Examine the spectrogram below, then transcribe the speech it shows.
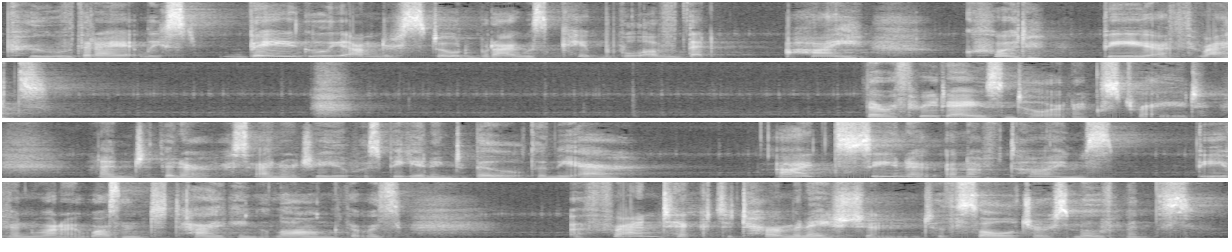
prove that I at least vaguely understood what I was capable of, that I could be a threat. There were three days until our next raid, and the nervous energy was beginning to build in the air. I'd seen it enough times, even when I wasn't tagging along. There was a frantic determination to the soldiers' movements,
